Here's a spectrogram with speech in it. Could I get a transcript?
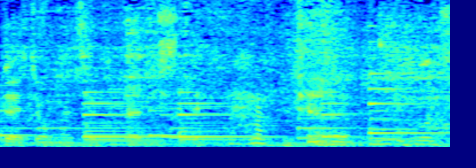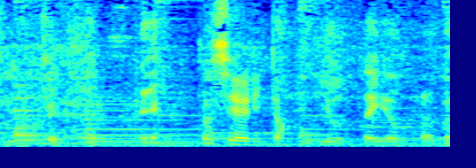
体障害者二人してもうずっとこうして年寄りと寄った寄ったと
